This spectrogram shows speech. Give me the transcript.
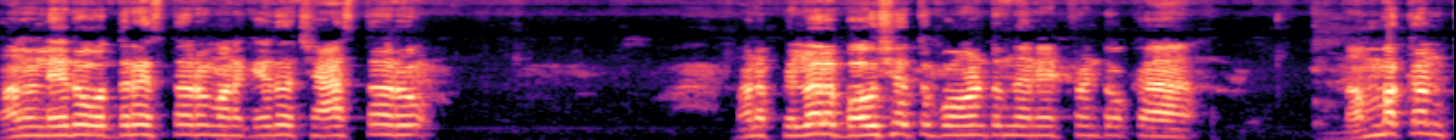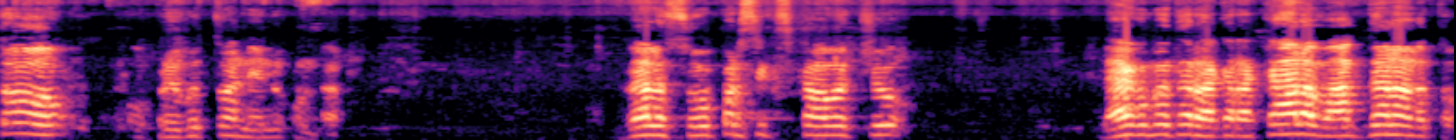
మనల్ని ఏదో ఉద్ధరిస్తారు మనకేదో చేస్తారు. మన పిల్లల భవిష్యత్తు బాగుంటుంది అనేటువంటి ఒక నమ్మకంతో ఒక ప్రభుత్వాన్ని ఎన్నుకుంటారు. ఇవాళ సూపర్ సిక్స్ కావచ్చు లేకపోతే రకరకాల వాగ్దానాలతో.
